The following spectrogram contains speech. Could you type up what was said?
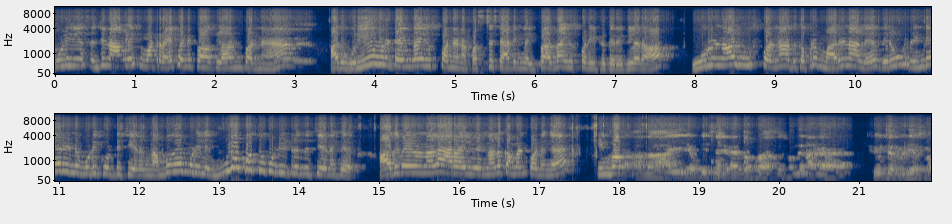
மூலிகையும் செஞ்சு நாங்களே சும்மா ட்ரை பண்ணி பார்க்கலாம்னு பண்ணேன். அது ஒரே ஒரு டைம் தான் யூஸ் பண்ணேன் நான் ஃபர்ஸ்ட் ஸ்டார்டிங்ல இப்ப அதான் யூஸ் பண்ணிட்டு இருக்கேன் ரெகுலரா ஒரு நாள் யூஸ் பண்ண அதுக்கப்புறம் மறுநாள் வெறும் ரெண்டே ரெண்டு முடி கொட்டுச்சு. எனக்கு நம்பவே முடியல. இவ்வளவு கொத்து கொட்டிட்டு இருந்துச்சு எனக்கு. அது வேணும்னாலும் ஹேர் ஆயில் வேணும்னாலும் கமெண்ட் பண்ணுங்க. இன்பாக்ஸ் அந்த ஆயில் எப்படி செய்யறன்ற ப்ராசஸ் வந்து நாங்க ஃபியூச்சர் வீடியோஸ்ல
